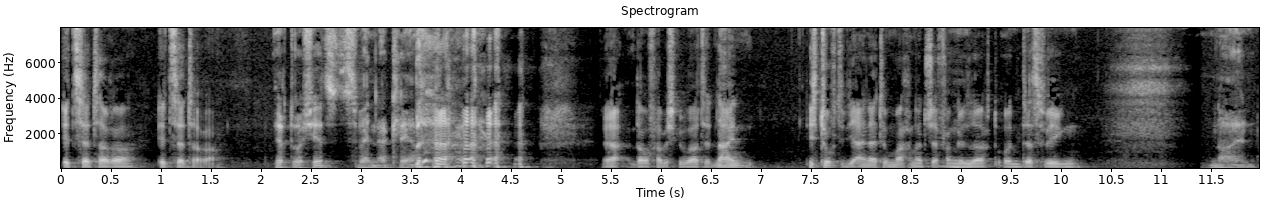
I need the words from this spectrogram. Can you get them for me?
etc. etc. Wird euch jetzt Sven erklären. ja, darauf habe ich gewartet. Nein, ich durfte die Einleitung machen, hat Stefan gesagt, und deswegen. Nein.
